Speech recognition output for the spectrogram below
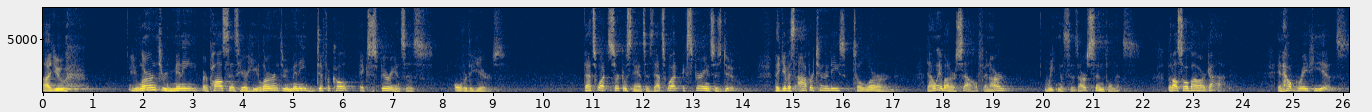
uh, you, you learn through many, or Paul says here, he learned through many difficult experiences over the years. That's what circumstances, that's what experiences do. They give us opportunities to learn, not only about ourselves and our weaknesses, our sinfulness, but also about our God and how great He is.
